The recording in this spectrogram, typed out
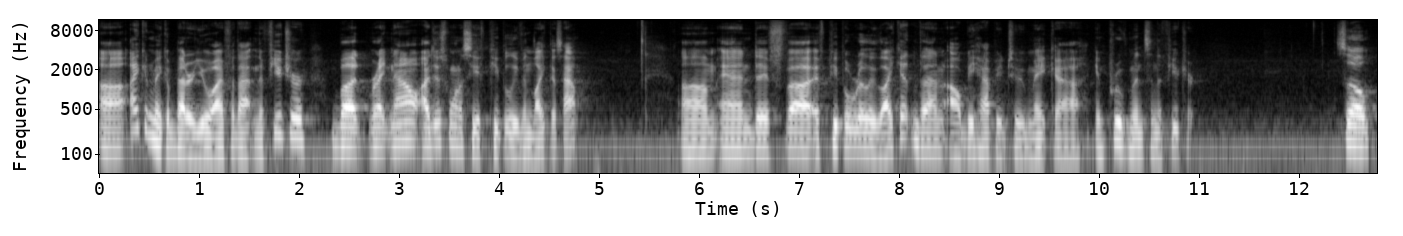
Uh, I can make a better UI for that in the future, but right now I just want to see if people even like this app. Um, and if, uh, if people really like it, then I'll be happy to make uh, improvements in the future. So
